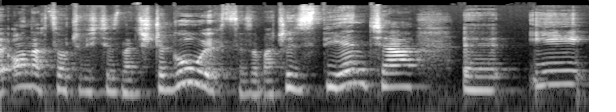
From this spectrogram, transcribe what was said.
Y, ona chce oczywiście znać szczegóły, chce zobaczyć zdjęcia y, i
